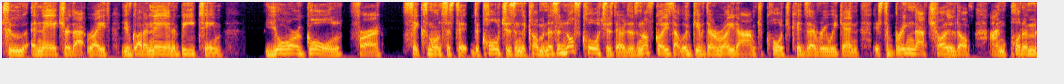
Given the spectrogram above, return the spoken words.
to a nature that right, you've got an A and a B team. Your goal for six months is to the coaches in the club, and there's enough coaches there. There's enough guys that would give their right arm to coach kids every weekend. Is to bring that child up and put him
